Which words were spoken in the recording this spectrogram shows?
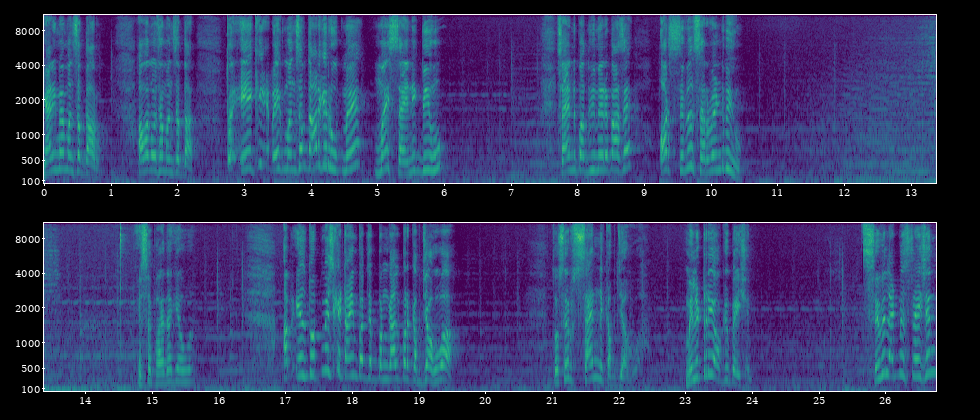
यानी मैं मनसबदार हूँ। अवध ओझा मनसबदार। तो एक एक मनसबदार के रूप में मैं सैनिक भी हूँ। सैन्य पद भी मेरे पास है और सिविल सर्वेंट भी हूँ। इससे फ़ायदा क्या हुआ? अब इल्तुतमिश के टाइम पर जब बंगाल पर कब्जा हुआ तो सिर्फ़ सैन्य कब्जा हुआ। मिलिट्री ऑक्यूपेशन, सिविल एडमिनिस्ट्रेशन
